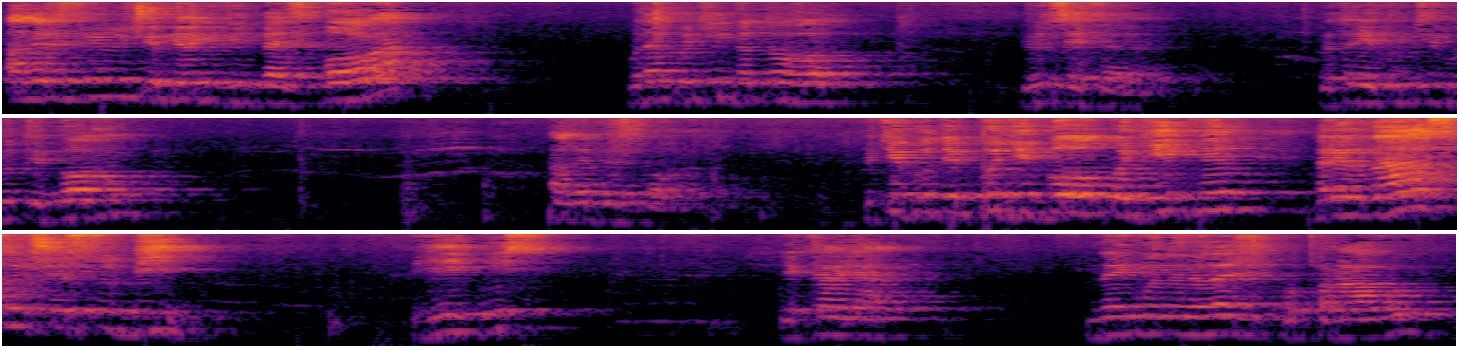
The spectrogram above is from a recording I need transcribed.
але реалізуючи його від без Бога, буде подібна того Люцифера, який хотів бути Богом, але без Бога. Хотів бути поді- богоподібним, привнасливши собі гідність, яка я, на йому не належить по праву,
